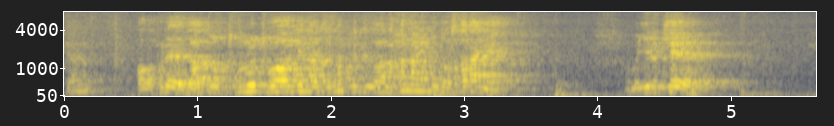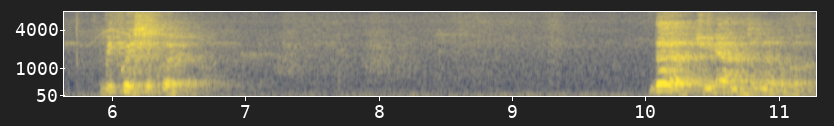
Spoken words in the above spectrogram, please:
그냥 어 그래 나도 돈을 좋아하긴 하지만 그래도 나는 하나님을 더 사랑해. 뭐 이렇게 믿고 있을 거예요. 근데 중요한 것은 여러분,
